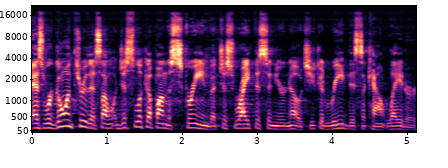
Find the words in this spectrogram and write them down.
as we're going through this, I just look up on the screen, but just write this in your notes. You could read this account later.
